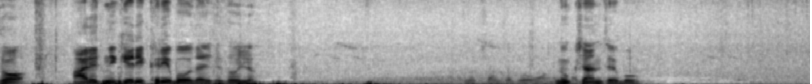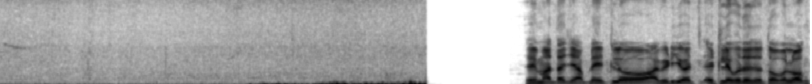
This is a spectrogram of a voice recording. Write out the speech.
જો આ રીતની કેરી ખરી બહુ જાય છે, જોઈ લો. નુકસાન છે બહુ નુકસાન છે બહુ જય માતાજી આપણે એટલો આ વીડિયો એટલે જ હતો વ્લોગ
